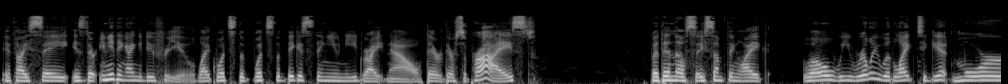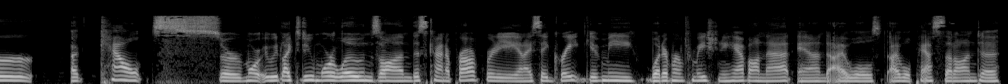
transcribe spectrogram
if I say, "Is there anything I can do for you?" Like, what's the what's the biggest thing you need right now? They're they're surprised, but then they'll say something like, "Well, we really would like to get more accounts or more we'd like to do more loans on this kind of property. And I say great give me whatever information you have on that and I will I will pass that on to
